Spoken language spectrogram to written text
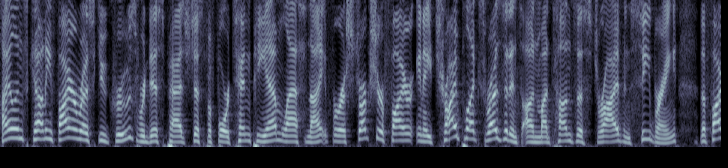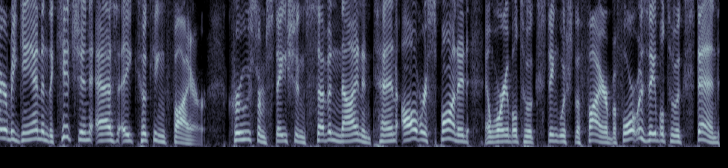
Highlands County fire rescue crews were dispatched just before 10 p.m. last night for a structure fire in a triplex residence on Matanzas Drive in Sebring. The fire began in the kitchen as a cooking fire. Crews from stations 7, 9, and 10 all responded and were able to extinguish the fire before it was able to extend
